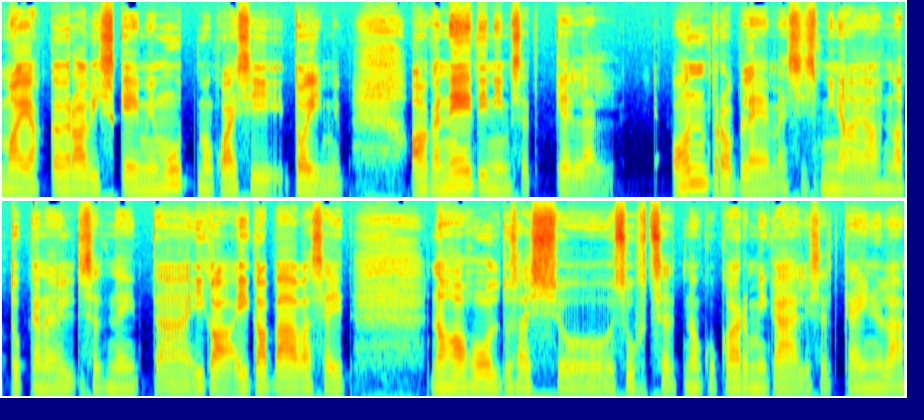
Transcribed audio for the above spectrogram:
ma ei hakka raviskeemi muutma, kui asi toimib. aga need inimesed, kellel on probleeme, siis mina jah, natukene üldiselt neid äh, iga, igapäevaseid nahahooldusasju suhteliselt nagu karmikäeliselt käin üle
